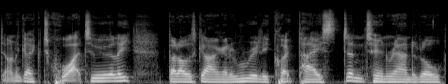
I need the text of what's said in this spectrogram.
don't want to go quite too early, but I was going at a really quick pace. Didn't turn around at all,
